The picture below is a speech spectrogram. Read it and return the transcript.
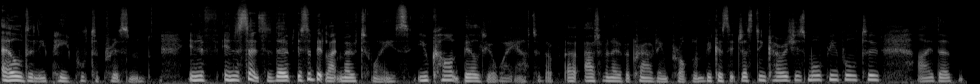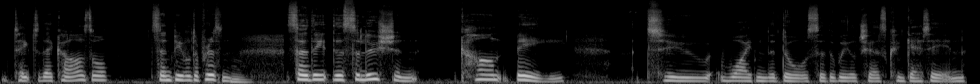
elderly people to prison? In a, in a sense, it's a bit like motorways. You can't build your way out of a, uh, out of an overcrowding problem because it just encourages more people to either take to their cars or send people to prison. Mm. So the the solution can't be to widen the doors so the wheelchairs can get in,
